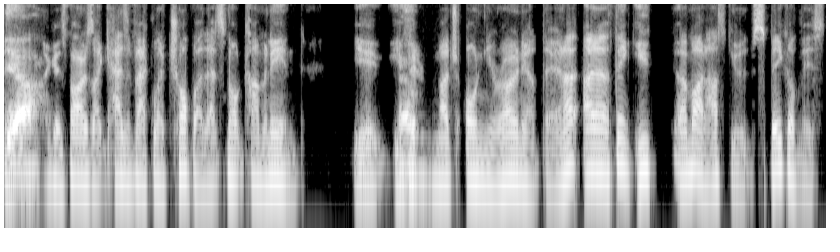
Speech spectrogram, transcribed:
Yeah. Like as far as like casevac like chopper, that's not coming in. You you're No. very much on your own out there. And I, I think you I might ask you to speak on this.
